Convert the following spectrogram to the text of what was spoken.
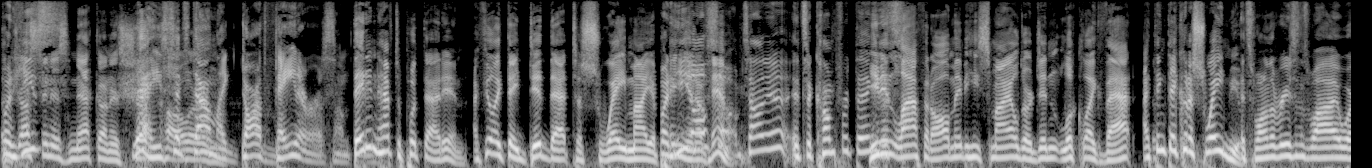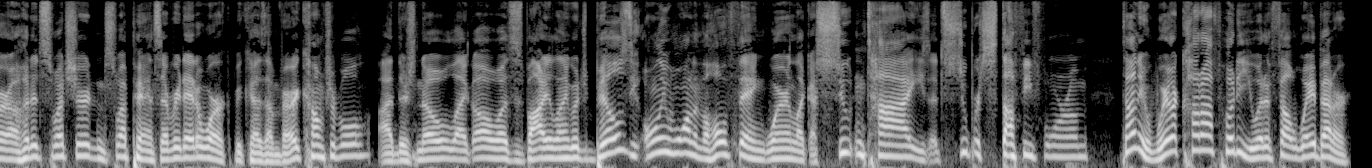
but he's adjusting his neck on his shirt. Yeah, he sits down and- like Darth Vader or something. They didn't have to put that in. I feel like they did that to sway my but opinion he also. of I'm telling you, it's a comfort thing. He didn't It's- laugh at all. Maybe he smiled or didn't look like that. I think they could have swayed me. It's one of the reasons why I wear a hooded sweatshirt and sweatpants every day to work because I'm very comfortable. Uh, there's no like, oh, what's his body language? Bill's the only one in the whole thing wearing like a suit and tie. He's it's super stuffy for him. I'm telling you, wear a cutoff hoodie, you would have felt way better.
